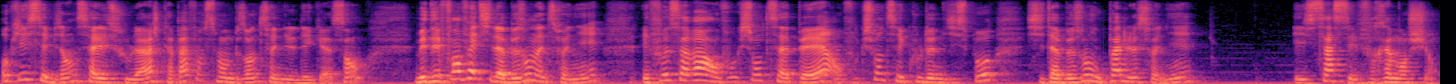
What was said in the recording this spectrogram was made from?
ok, c'est bien, ça les soulage, t'as pas forcément besoin de soigner le décassant. Mais des fois, en fait, il a besoin d'être soigné. Et faut savoir, en fonction de sa PR, en fonction de ses cooldowns dispo, si t'as besoin ou pas de le soigner Et ça, c'est vraiment chiant.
